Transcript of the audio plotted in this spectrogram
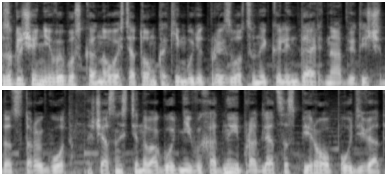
В заключение выпуска новость о том, каким будет производственный календарь на 2022 год. В частности, новогодние выходные продлятся с 1 по 9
